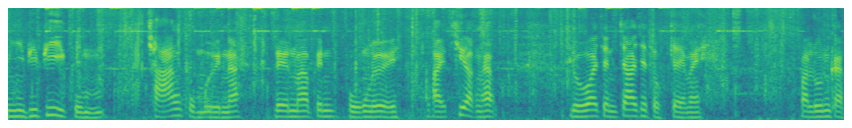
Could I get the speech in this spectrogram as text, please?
มีพี่ๆกลุ่มช้างกลุ่มอื่นนะ เดินมาเป็นฝูงเลยหลายเชือกนะครับ ดูว่าจันเจ้าจะตกใจไหมมาลุ้นกัน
